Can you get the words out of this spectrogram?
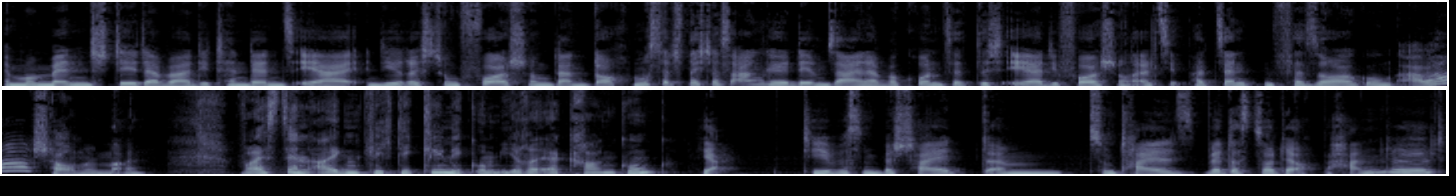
Im Moment steht aber die Tendenz eher in die Richtung Forschung dann doch. Muss jetzt nicht das Angehördem sein, aber grundsätzlich eher die Forschung als die Patientenversorgung. Aber schauen wir mal. Weiß denn eigentlich die Klinik um ihre Erkrankung? Die wissen Bescheid. Ähm, zum Teil wird das dort ja auch behandelt.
